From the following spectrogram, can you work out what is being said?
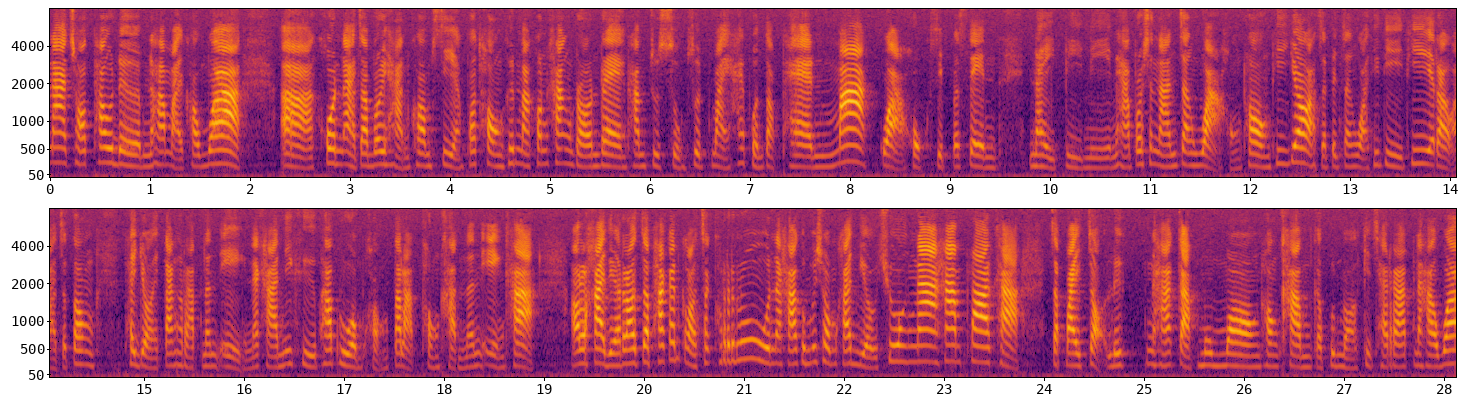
หน้าช็อตเท่าเดิมนะคะ หมายความว่า คนอาจจะบริหารความเสี่ยง เพราะทองขึ้นมาค่อนข้างร้อนแรงทำจุดสูงสุดใหม่ให้ผลตอบแทนมากกว่า 60%ในปีนี้นะคะเพราะฉะนั้นจังหวะของทองที่ย่ออาจจะเป็นจังหวะที่ดีที่เราอาจจะต้องทยอยตั้งรับนั่นเองนะคะ นี่คือภาพรวมของตลาดทองคำนั่นเองค่ะเอาละค่ะ เดี๋ยวเราจะพักกันก่อนสักครู่นะคะ คุณผู้ชมคะเดี๋ยวช่วงหน้าห้ามพลาดค่ะ จะไปเจาะลึกนะคะกับมุมมองทองคำกับคุณหมอกิจรัตน์นะคะ ว่า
